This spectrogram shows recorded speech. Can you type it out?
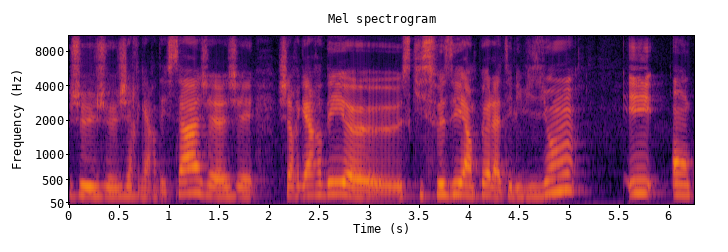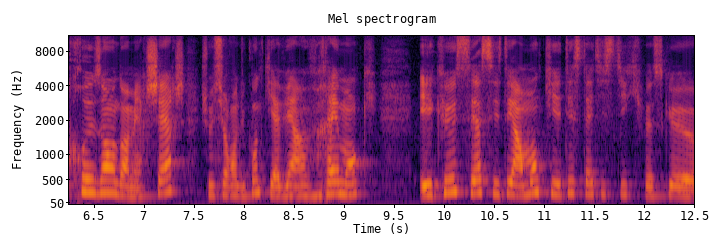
j'ai regardé ça, j'ai regardé euh, ce qui se faisait un peu à la télévision. Et en creusant dans mes recherches, je me suis rendu compte qu'il y avait un vrai manque. Et que ça, c'était un manque qui était statistique parce que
